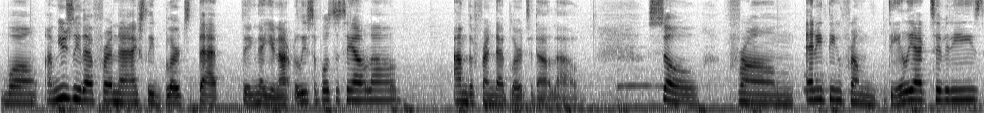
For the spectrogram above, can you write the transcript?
Well, I'm usually that friend that actually blurts that thing that you're not really supposed to say out loud. I'm the friend that blurts it out loud. So, from anything from daily activities,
